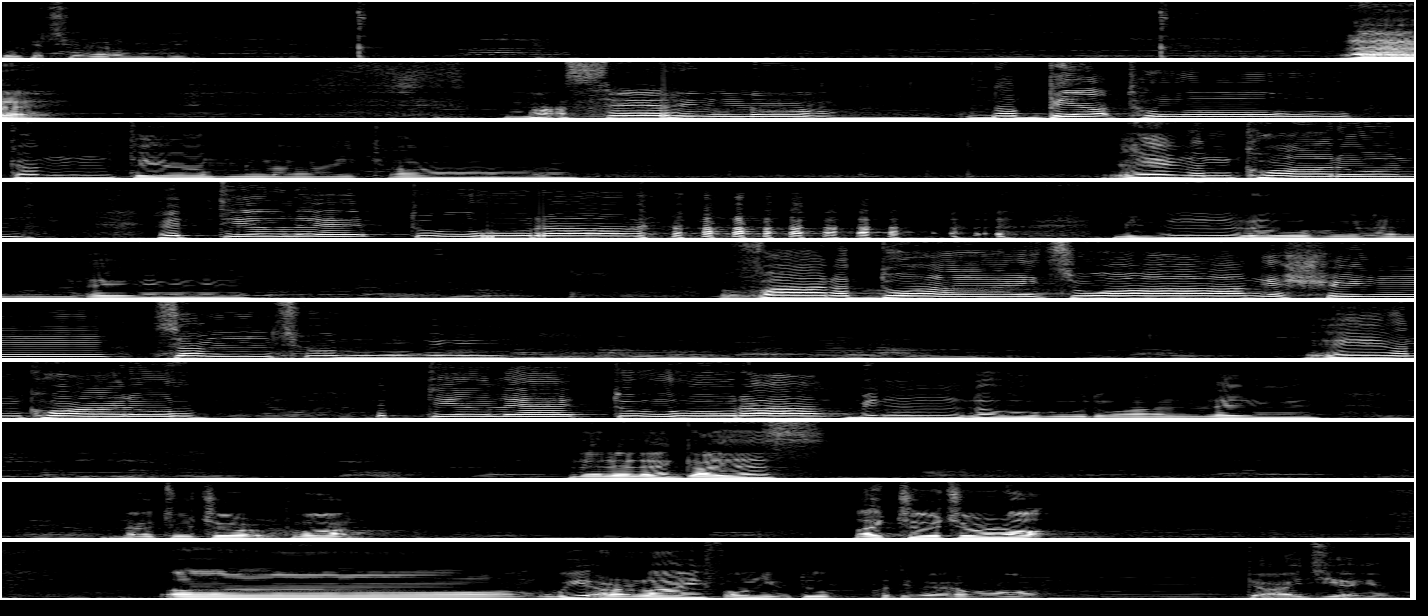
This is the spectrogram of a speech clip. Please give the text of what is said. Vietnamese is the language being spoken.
tu cái chuyện này rồi nông khi mà sẽ rin nó nó biết thu cần tiêm lại khang em ăn hết tiếng lệ tu ra min lâu lần lệ 把那短暂的心珍藏起，黑暗关了，黑天来照亮，明路断了，来来来，Guys，来跳跳，Come on。Like chur chur ro uh, we are live on youtube. Phát thì vẽ đó không? Cái ig hiện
